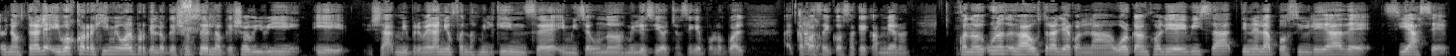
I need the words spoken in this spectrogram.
en Australia, y vos corregime igual porque lo que yo sé es lo que yo viví y ya mi primer año fue en 2015 y mi segundo en 2018, así que por lo cual ah, capaz hay cosas que cambiaron. Cuando uno va a Australia con la Work and Holiday Visa, tiene la posibilidad de, si hace,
